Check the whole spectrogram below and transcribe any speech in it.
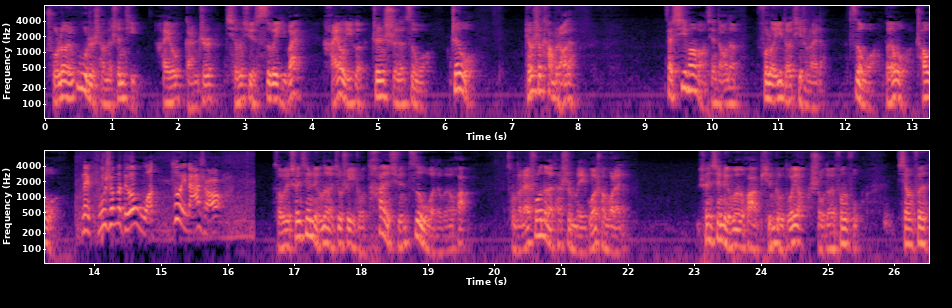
除了物质上的身体，还有感知、情绪、思维以外，还有一个真实的自我，真我。平时看不着的，在西方往前倒呢，弗洛伊德提出来的自我、本我、超我，那福什么德我最拿手。所谓身心灵呢，就是一种探寻自我的文化。总的来说呢，它是美国传过来的。身心灵文化品种多样，手段丰富，香氛、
